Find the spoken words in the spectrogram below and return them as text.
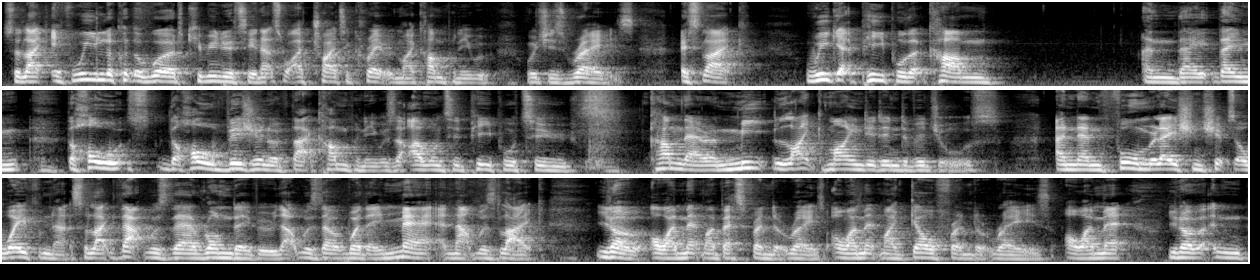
So like if we look at the word community, and that's what I try to create with my company, which is Raise. It's like we get people that come and they they the whole the whole vision of that company was that I wanted people to come there and meet like-minded individuals and then form relationships away from that so like that was their rendezvous that was their, where they met and that was like you know oh I met my best friend at Raise. Oh I met my girlfriend at Raise. Oh I met you know and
